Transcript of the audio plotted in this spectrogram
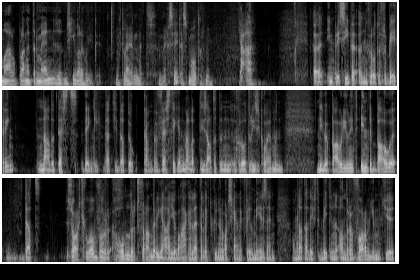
Maar op lange termijn is het misschien wel een goede keuze. McLaren met een Mercedes-motor nu. Ja, eh, in principe een grote verbetering. Na de tests denk ik dat je dat ook kan bevestigen. Maar het is altijd een, groot risico hè, om een nieuwe power unit in te bouwen. Dat zorgt gewoon voor honderd veranderingen aan je wagen. Letterlijk kunnen er waarschijnlijk veel meer zijn. Omdat dat heeft een beetje een andere vorm. Je moet je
